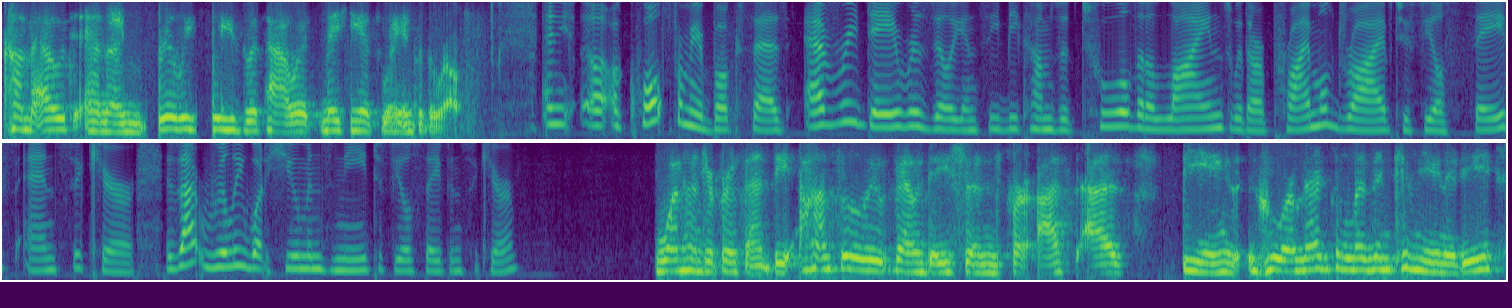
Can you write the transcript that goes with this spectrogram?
come out and I'm really pleased with how it's making its way into the world. And uh, a quote from your book says Everyday resiliency becomes a tool that aligns with our primal drive to feel safe and secure. Is that really what humans need to feel safe and secure? 100%. The absolute foundation for us as beings who are meant to live in community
